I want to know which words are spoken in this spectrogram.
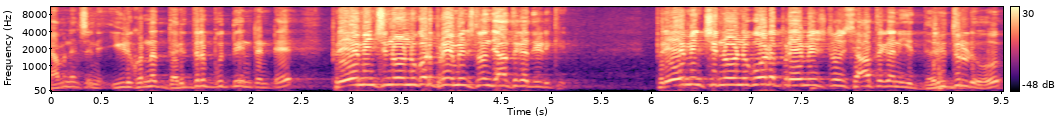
గమనించండి వీడికున్న దరిద్ర బుద్ధి ఏంటంటే ప్రేమించినోడిని కూడా ప్రేమించడం జాతకది వీడికి ప్రేమించినోడిని కూడా ప్రేమించడం శాతగాని ఈ దరిద్రుడు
